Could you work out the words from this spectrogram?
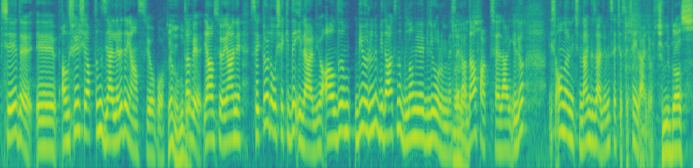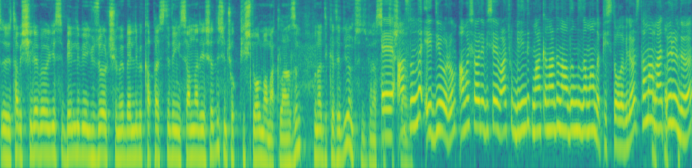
şeye de e, alışveriş yaptığımız yerlere de yansıyor bu. Değil mi? Bu da. Tabii yansıyor. Yani sektör de o şekilde ilerliyor. Aldığım bir ürünü bir dahakisinde bulamayabiliyorum mesela. Evet. Daha farklı şeyler geliyor. İşte onların içinden güzellerini seçe seçe ilerliyoruz. Şimdi biraz e, tabii Şile bölgesi belli bir yüz ölçümü, belli bir kapasitede insanlar yaşadığı için çok pişti olmamak lazım. Buna dikkat ediyor musunuz biraz Ee, satışlarda? aslında ediyorum ama şöyle bir şey var. Çok bilindik markalardan aldığımız zaman da piste olabiliyoruz. Tamamen ürünü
